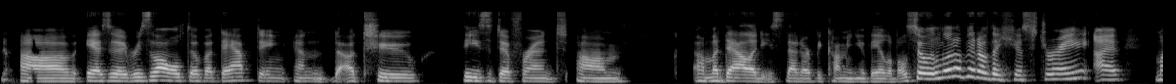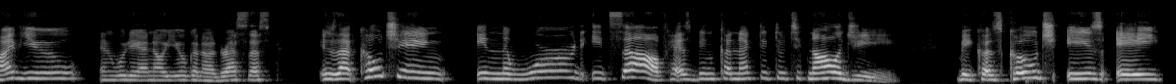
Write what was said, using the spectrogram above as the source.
yeah. uh, as a result of adapting and uh, to these different um, uh, modalities that are becoming available. So a little bit of the history. I my view, and Woody, I know you're going to address this, is that coaching in the word itself has been connected to technology because coach is a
